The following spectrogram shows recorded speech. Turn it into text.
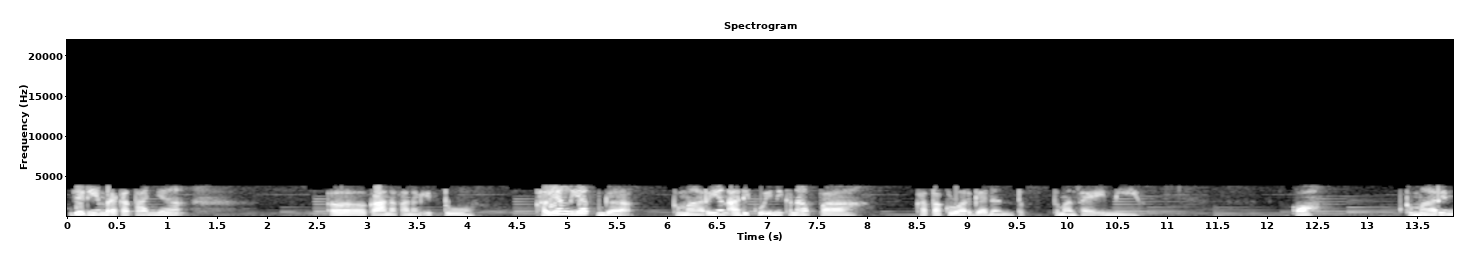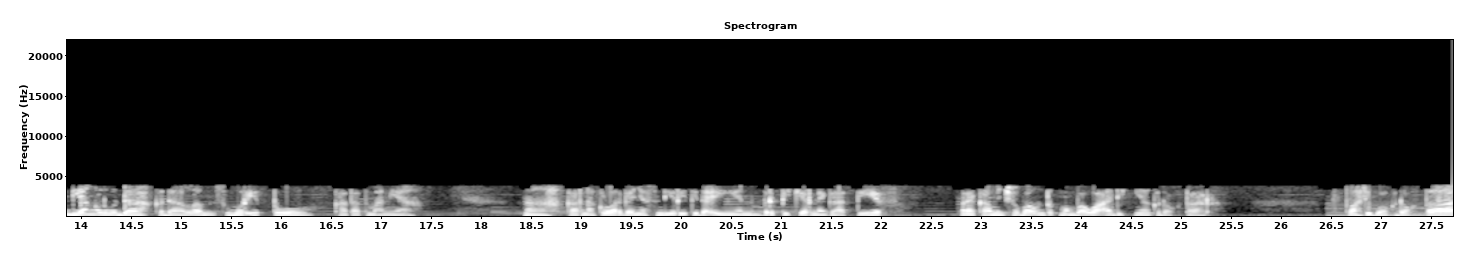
Jadi mereka tanya uh, ke anak-anak itu, kalian lihat nggak kemarin adikku ini kenapa? Kata keluarga dan te teman saya ini. Oh, kemarin dia ngeludah ke dalam sumur itu, kata temannya. Nah, karena keluarganya sendiri tidak ingin berpikir negatif, mereka mencoba untuk membawa adiknya ke dokter. Setelah dibawa ke dokter,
